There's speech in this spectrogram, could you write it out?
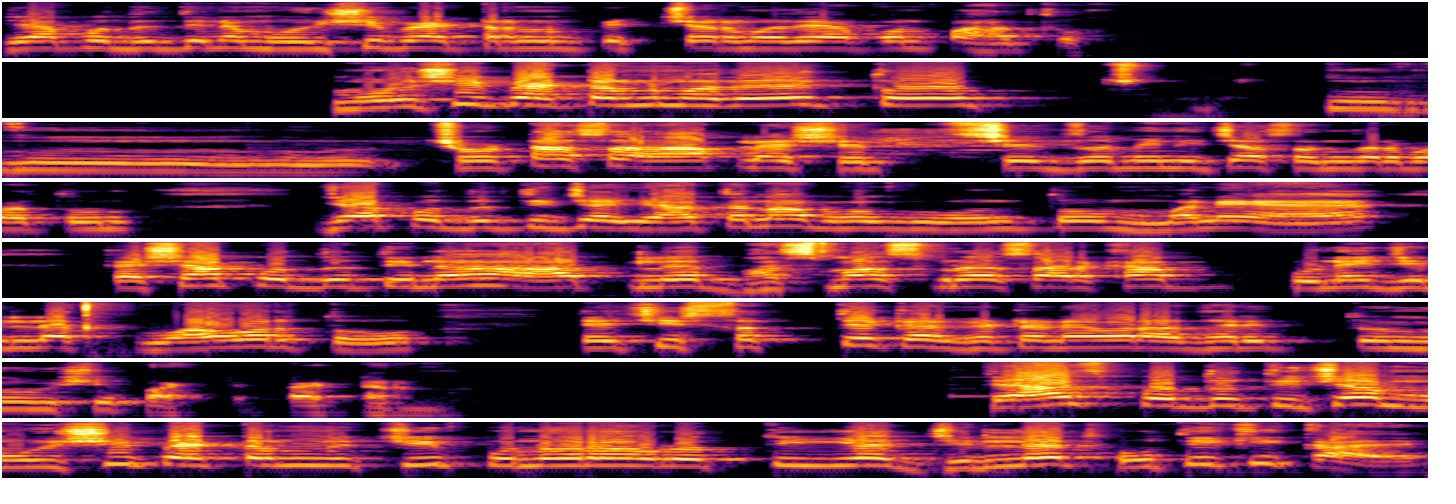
ज्या पद्धतीने मुळशी पॅटर्न पिक्चरमध्ये आपण पाहतो. मुळशी पॅटर्नमध्ये तो छोटासा आपल्या शेत शेत जमिनीच्या संदर्भातून ज्या पद्धतीच्या यातना भोगून तो मन्या कशा पद्धतीनं आपलं भस्मासुरासारखा पुणे जिल्ह्यात वावरतो त्याची सत्य घटनेवर आधारित तो मुळशी पॅटर्न त्याच पद्धतीच्या मुळशी पॅटर्नची पुनरावृत्ती या जिल्ह्यात होती की काय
